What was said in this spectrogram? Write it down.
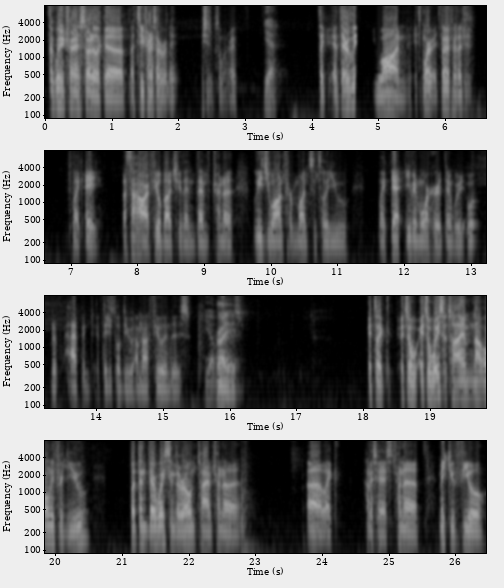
It's like when you're trying to start like a let's say you're trying to start a relationship with someone, right? Yeah. It's like if they're leading you on, it's more it's better for them to be like, hey, that's not how I feel about you, than them trying to lead you on for months until you like get even more hurt than would would have happened if they just told you I'm not feeling this. Yep, Right. Facts. It's like it's a it's a waste of time not only for you, but then they're wasting their own time trying to, uh, like how to say this, trying to make you feel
